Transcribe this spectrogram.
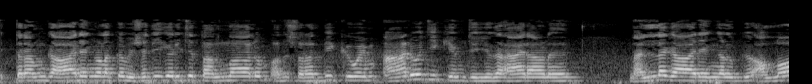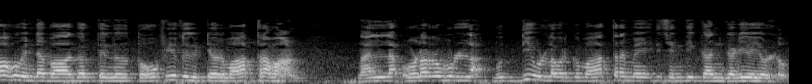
ഇത്തരം കാര്യങ്ങളൊക്കെ വിശദീകരിച്ച് തന്നാലും അത് ശ്രദ്ധിക്കുകയും ആലോചിക്കുകയും ചെയ്യുക ആരാണ്? നല്ല കാര്യങ്ങൾക്ക് അള്ളാഹുവിന്റെ ഭാഗത്തിൽ നിന്ന് തോഫീക്ക് കിട്ടിയവർ മാത്രമാണ്. നല്ല ഉണർവുള്ള ബുദ്ധിയുള്ളവർക്ക് മാത്രമേ ഇത് ചിന്തിക്കാൻ കഴിയുകയുള്ളൂ.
